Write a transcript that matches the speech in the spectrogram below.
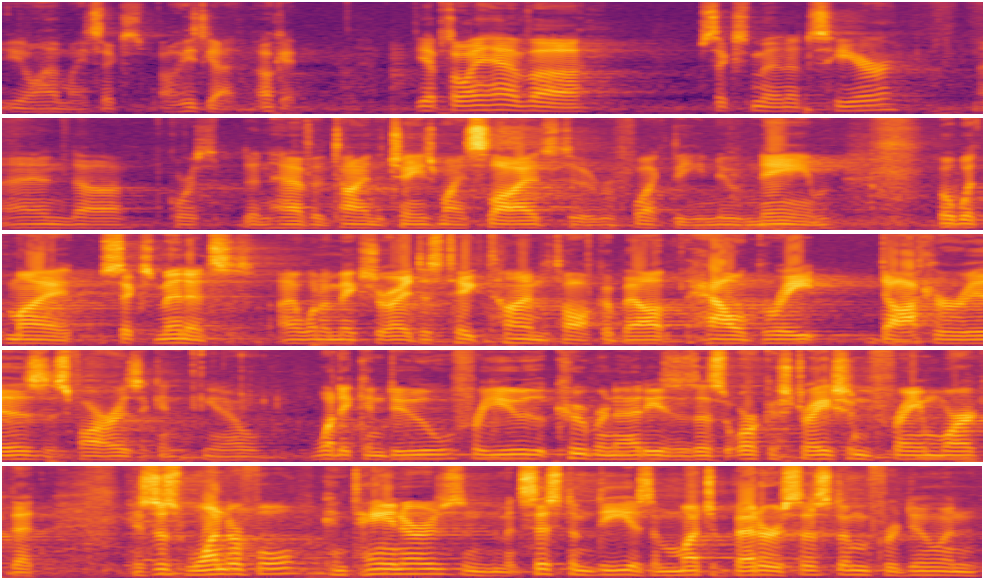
You don't have my six. Oh, he's got it. Okay. Yep, so I have uh, six minutes here. And uh, of course, didn't have the time to change my slides to reflect the new name. But with my six minutes, I want to make sure I just take time to talk about how great Docker is as far as it can, you know, what it can do for you. Kubernetes is this orchestration framework that is just wonderful. Containers and systemd is a much better system for doing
